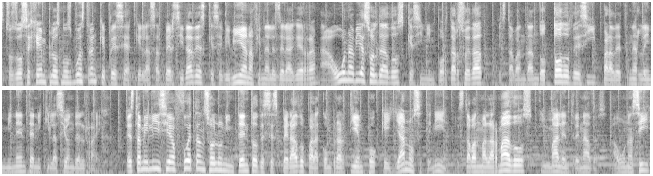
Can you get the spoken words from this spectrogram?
estos dos ejemplos nos muestran que pese a que las adversidades que se vivían a finales de la guerra, aún había soldados que sin importar su edad, estaban dando todo de sí para detener la inminente aniquilación del Reich. Esta milicia fue tan solo un intento desesperado para comprar tiempo que ya no se tenía. Estaban mal armados y mal entrenados. Aún así,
